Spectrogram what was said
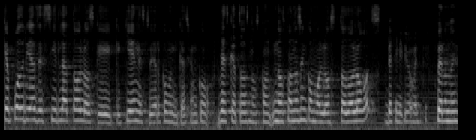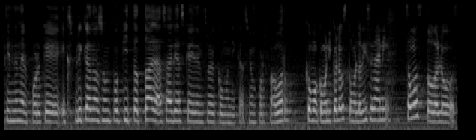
¿Qué podrías decirle a todos los que, quieren estudiar comunicación? Ves que todos nos, nos, conocen como los todólogos. Definitivamente. Pero no entienden el por qué. Explícanos un poquito todas las áreas que hay dentro de comunicación, por favor. Como comunicólogos, como lo dice Dani, somos todólogos.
